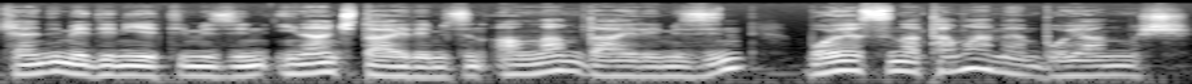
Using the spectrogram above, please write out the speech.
kendi medeniyetimizin, inanç dairemizin, anlam dairemizin boyasına tamamen boyanmış.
